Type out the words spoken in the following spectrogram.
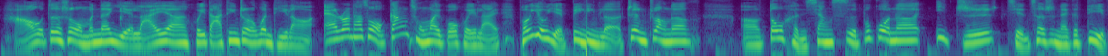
好，这个时候我们呢也来呀、回答听众的问题了哦。Aaron 他说我刚从外国回来，朋友也病了，症状呢，呃都很相似，不过呢一直检测是 negative，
